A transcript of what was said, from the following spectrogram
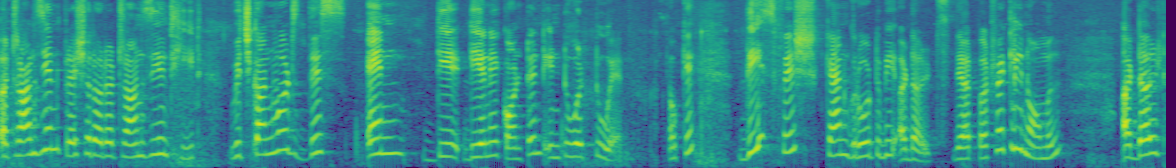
a transient pressure or a transient heat which converts this N DNA content into a 2N. Okay? These fish can grow to be adults. They are perfectly normal, adult,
